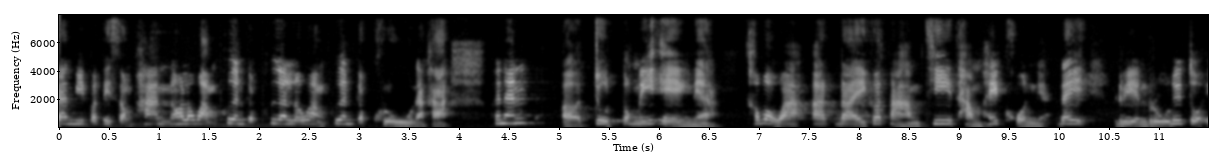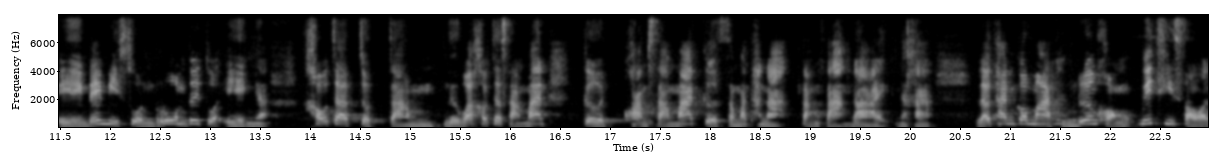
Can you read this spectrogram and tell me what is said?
การมีปฏิสัมพันธ์เนาะระหว่างเพื่อนกับเพื่อน ระหว่างเพื่อนกับครูนะคะ เพราะฉะนั้นจุดตรงนี้เองเนี่ยเขาบอกว่าอะไรก็ตามที่ทำให้คนเนี่ยได้เรียนรู้ด้วยตัวเอง ได้มีส่วนร่วมด้วยตัวเองเนี่ย เขาจะจดจำหรือว่าเขาจะสามารถเกิดความสามารถเกิดสมรรถนะต่างๆได้นะคะ แล้วท่านก็มาถึงเรื่องของวิธีสอน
